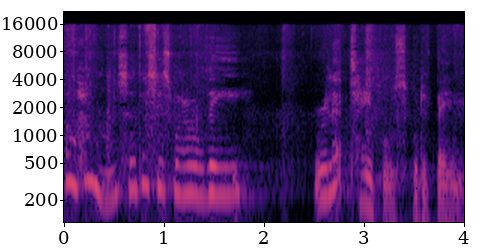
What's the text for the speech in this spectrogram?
Oh, hang on. So this is where all the roulette tables would have been.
